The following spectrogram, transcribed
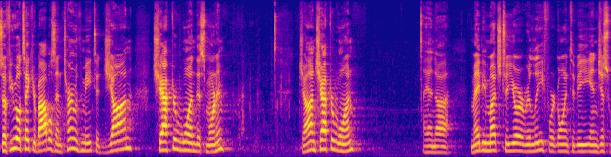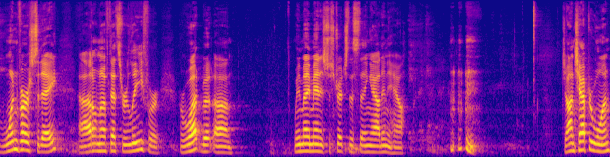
So if you will take your Bibles and turn with me to John chapter 1 this morning. John chapter 1. And uh, maybe much to your relief, we're going to be in just one verse today. Uh, I don't know if that's relief or, or what, but um, we may manage to stretch this thing out anyhow. John chapter 1.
